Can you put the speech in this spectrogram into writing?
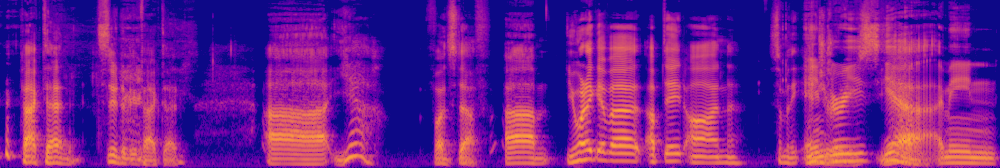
Pac-10, soon to be Pac-10. Uh, yeah, fun stuff. Um, you want to give a update on some of the injuries? Injuries? Yeah. I mean,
